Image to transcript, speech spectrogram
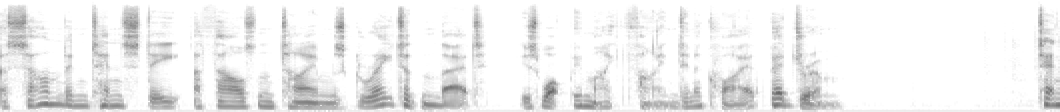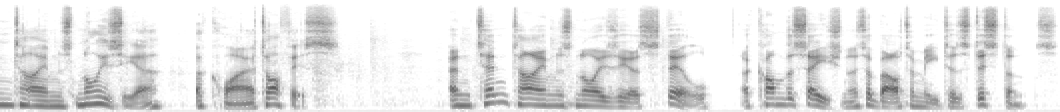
A sound intensity a thousand times greater than that is what we might find in a quiet bedroom. Ten times noisier, a quiet office. And ten times noisier still, a conversation at about a metre's distance,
